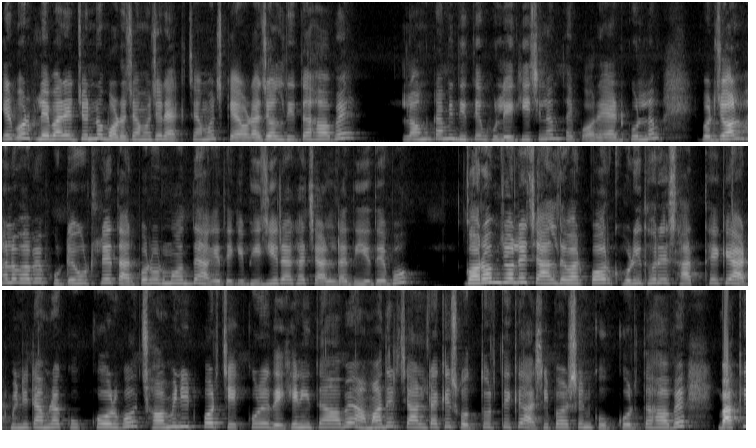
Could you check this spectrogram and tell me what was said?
এরপর ফ্লেভারের জন্য বড় চামচের এক চামচ কেওড়া জল দিতে হবে। লংটা আমি দিতে ভুলে গিয়েছিলাম, তাই পরে অ্যাড করলাম। এবার জল ভালোভাবে ফুটে উঠলে তারপর ওর মধ্যে আগে থেকে ভিজিয়ে রাখা চালটা দিয়ে দেবো। গরম জলে চাল দেওয়ার পর ঘড়ি ধরে সাত থেকে আট মিনিট আমরা কুক করব। ছ মিনিট পর চেক করে দেখে নিতে হবে আমাদের চালটাকে সত্তর থেকে আশি পারসেন্ট কুক করতে হবে। বাকি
